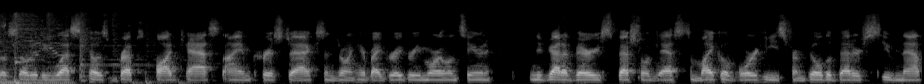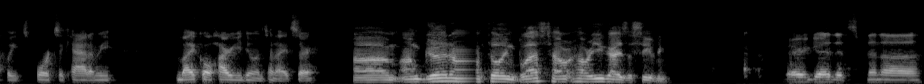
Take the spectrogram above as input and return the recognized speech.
episode of the West Coast Preps podcast. I am Chris Jackson, joined here by Gregory Moreland-Soon, and we've got a very special guest, Michael Voorhees from Build a Better Student Athlete Sports Academy. Michael, how are you doing tonight, sir? Um, I'm good. I'm feeling blessed. How, how are you guys this evening? Very good. It's been a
